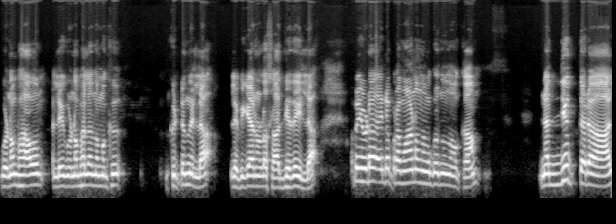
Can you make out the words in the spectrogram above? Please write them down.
ഗുണഭാവം അല്ലെങ്കിൽ ഗുണഫലം നമുക്ക് കിട്ടുന്നില്ല ലഭിക്കാനുള്ള സാധ്യതയില്ല. അപ്പോൾ ഇവിടെ അതിന്റെ പ്രമാണം നമുക്കൊന്ന് നോക്കാം. നദ്യുത്തരാൽ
